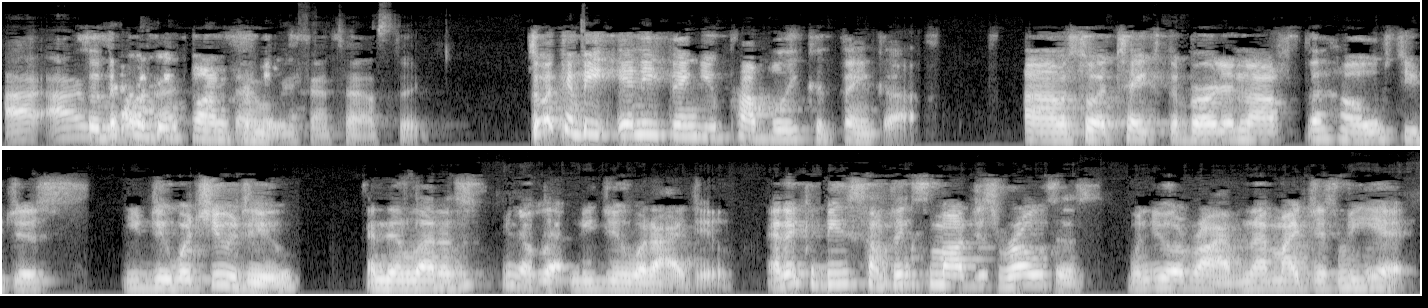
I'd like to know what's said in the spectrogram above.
I, I so that would be fun for me. Would be fantastic. So it can be anything you probably could think of. Um, so it takes the burden off the host. You just you do what you do, and then let mm-hmm. us, you know, let me do what I do. And it could be something small, just roses when you arrive, and that might just mm-hmm. be it.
